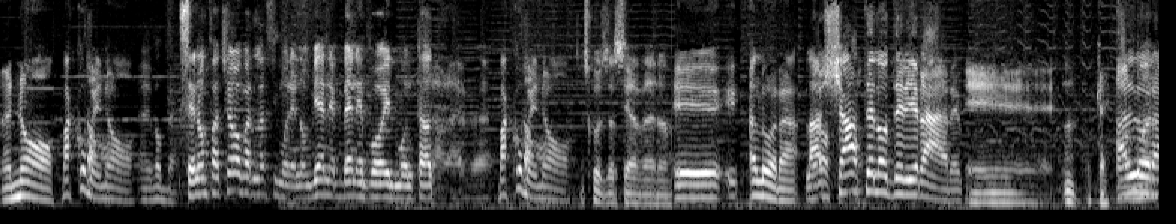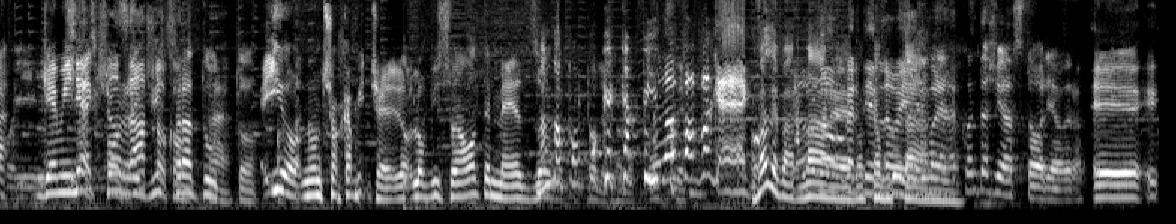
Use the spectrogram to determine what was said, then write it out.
Eh, no, ma come no? Eh, vabbè. Se non facciamo parlare Simone, non viene bene poi il montaggio. Non è vero. Ma come no? Scusa, sì, è vero. Eh, eh, allora, Lasciatelo delirare. Eh, ok. Allora, poi- Game in Action registra con- tutto. Io non ci ho capito, cioè l'ho l'ho visto una volta e mezzo. Non ho proprio che capito. No, papà, che? Fate parlare, Non per dirlo io. raccontaci la storia però. Eh, eh,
